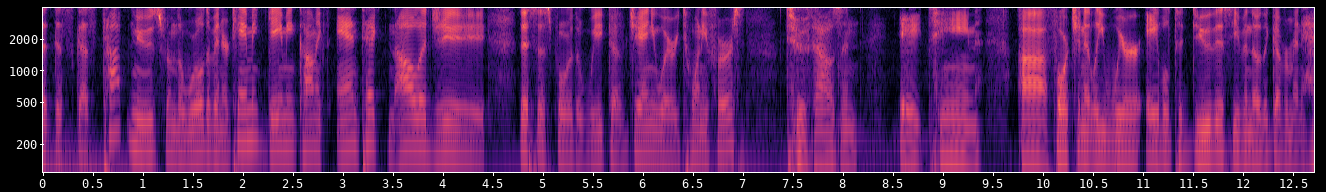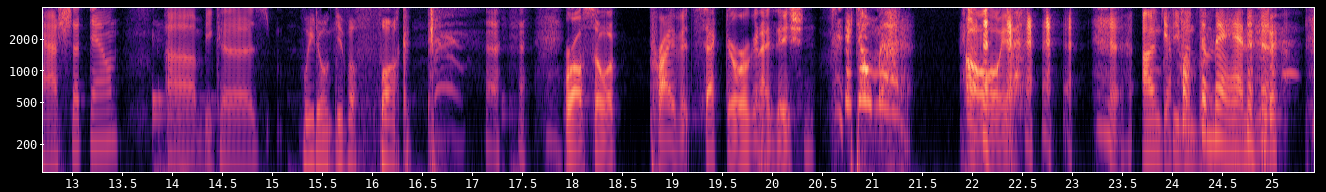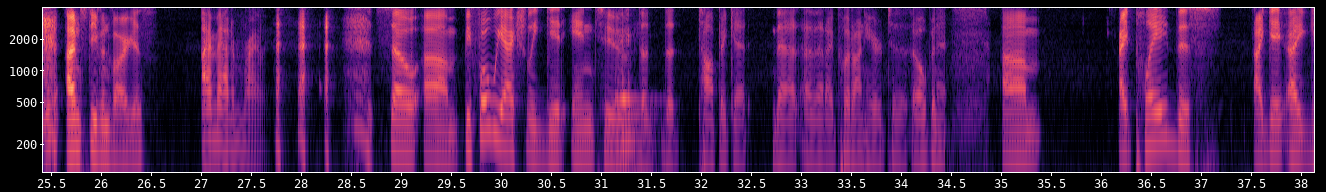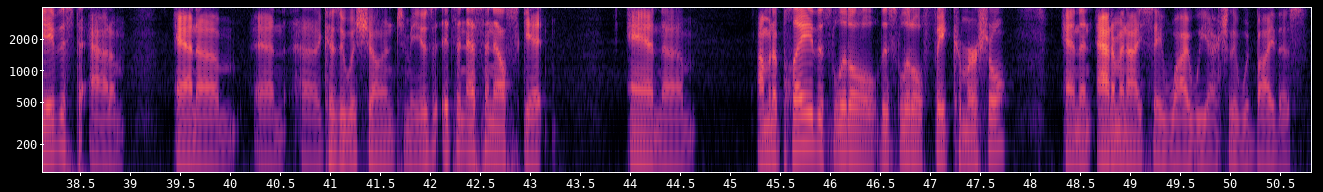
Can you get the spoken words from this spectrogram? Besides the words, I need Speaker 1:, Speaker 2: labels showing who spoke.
Speaker 1: That discuss top news from the world of entertainment, gaming, comics, and technology. This is for the week of January 21st, 2018. Uh, fortunately, we're able to do this even though the government has shut down uh, because we don't give a fuck.
Speaker 2: We're also a private sector organization.
Speaker 1: it don't matter.
Speaker 2: Oh, yeah.
Speaker 1: I'm
Speaker 2: yeah
Speaker 1: Stephen
Speaker 2: fuck the man.
Speaker 1: I'm Stephen Vargas.
Speaker 2: I'm Adam Riley.
Speaker 1: So um, before we actually get into the the topic at, that uh, that I put on here to open it, um, I played this. I gave I gave this to Adam, and um and because it was shown to me, it was, it's an SNL skit, and um, I'm gonna play this little this little fake commercial, and then Adam and I say why we actually would buy this.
